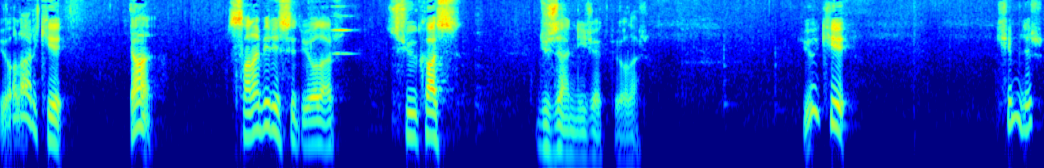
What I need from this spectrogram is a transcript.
diyorlar ki ya sana birisi diyorlar suikast düzenleyecek diyorlar. Diyor ki kimdir?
